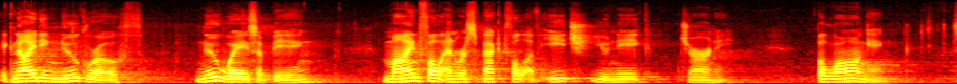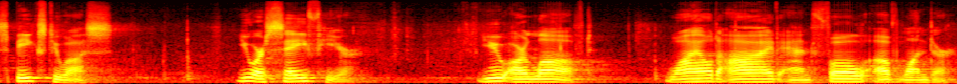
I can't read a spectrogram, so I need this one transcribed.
igniting new growth, new ways of being, mindful and respectful of each unique journey. Belonging speaks to us. You are safe here. You are loved, wild eyed, and full of wonder.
